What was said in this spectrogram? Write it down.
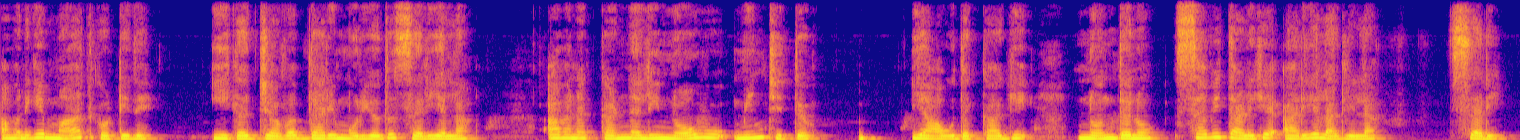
ಅವನಿಗೆ ಮಾತು ಕೊಟ್ಟಿದೆ. ಈಗ ಜವಾಬ್ದಾರಿ ಮುರಿಯೋದು ಸರಿಯಲ್ಲ. ಅವನ ಕಣ್ಣಲ್ಲಿ ನೋವು ಮಿಂಚಿತ್ತು. ಯಾವುದಕ್ಕಾಗಿ ನೊಂದನು ಸವಿತಾಳಿಗೆ ಅರಿಯಲಾಗಲಿಲ್ಲ. ಸರಿ,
